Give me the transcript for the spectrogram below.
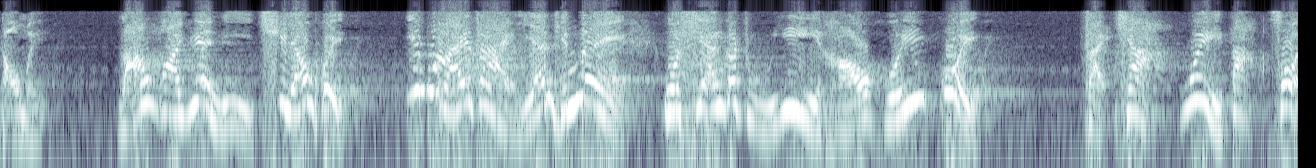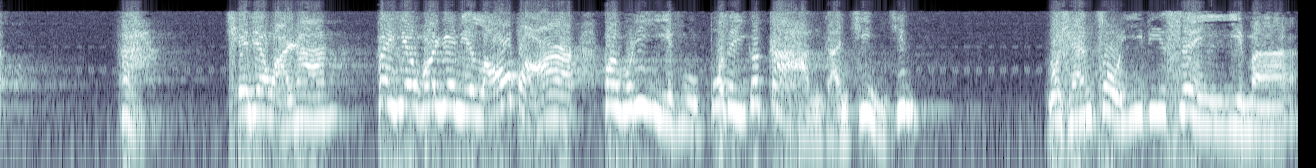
倒霉。兰花院里吃了亏，一不赖在莲亭内。我想个主意好回归，在下魏大算。啊，前天晚上被烟花院的老板儿把我的衣服剥得一个干干净净。我想做一笔生意嘛，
